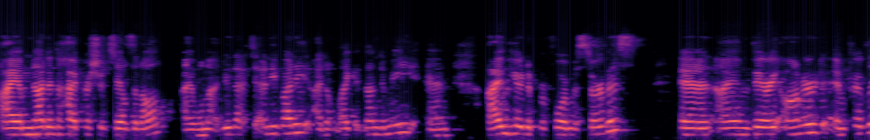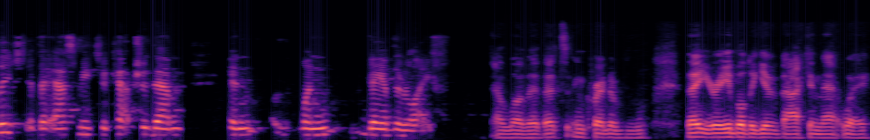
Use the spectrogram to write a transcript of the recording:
I am not into high pressured sales at all. I will not do that to anybody. I don't like it done to me. And I'm here to perform a service. And I am very honored and privileged if they ask me to capture them in one day of their life. I love it. That's incredible that you're able to give back in that way.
